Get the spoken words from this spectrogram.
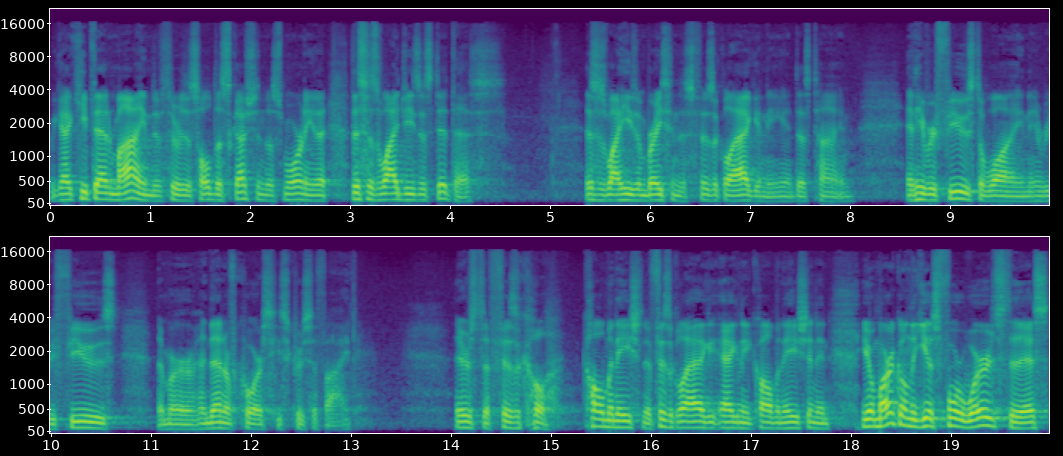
We got to keep that in mind through this whole discussion this morning that this is why Jesus did this. This is why he's embracing this physical agony at this time. And he refused the wine, he refused the myrrh, and then, of course, he's crucified. There's the physical culmination, the physical ag- agony culmination. And, you know, Mark only gives four words to this.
